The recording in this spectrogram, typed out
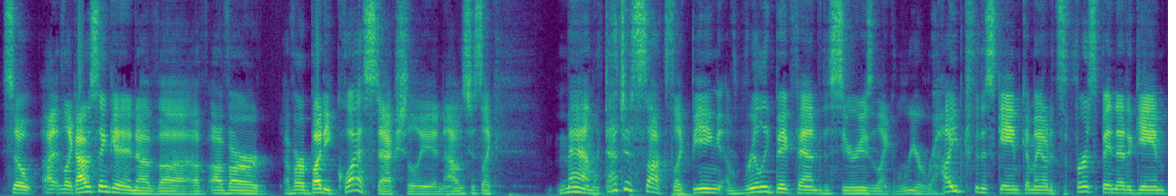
So, I, like, I was thinking of, uh, of of our of our buddy Quest actually, and I was just like, man, like that just sucks. Like being a really big fan of the series, and like you're hyped for this game coming out. It's the first Bayonetta game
